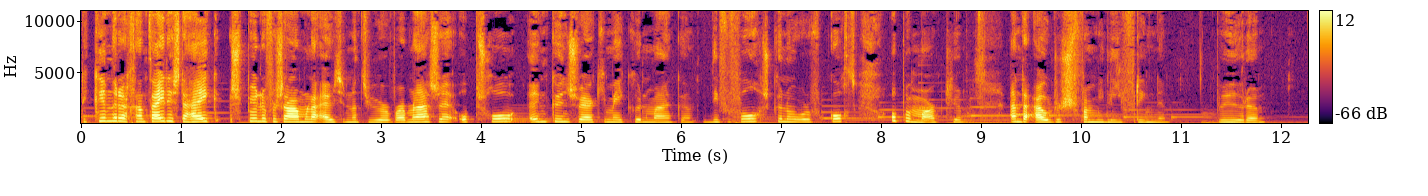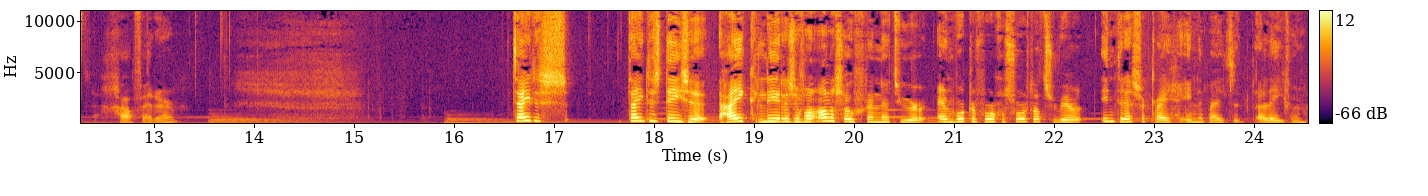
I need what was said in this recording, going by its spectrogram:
De kinderen gaan tijdens de hike spullen verzamelen uit de natuur, waarna ze op school een kunstwerkje mee kunnen maken, die vervolgens kunnen worden verkocht op een marktje aan de ouders, familie, vrienden, buren. Ga verder. Tijdens Tijdens deze hike leren ze van alles over de natuur en wordt ervoor gezorgd dat ze weer interesse krijgen in het buitenleven.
